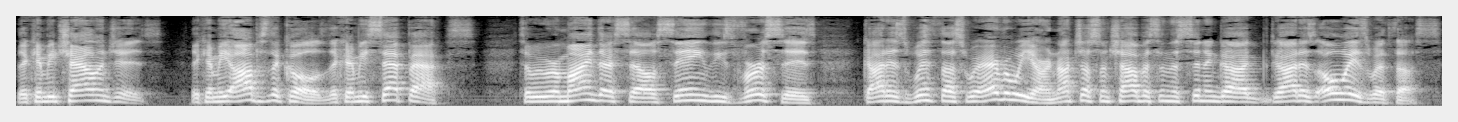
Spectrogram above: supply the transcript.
There can be challenges. There can be obstacles. There can be setbacks. So we remind ourselves, saying these verses, God is with us wherever we are, not just on Shabbos in the synagogue. God is always with us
